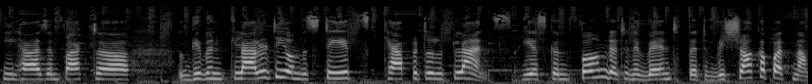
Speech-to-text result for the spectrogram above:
He has, in fact, uh, given clarity on the state's capital plans. He has confirmed at an event that Vishakhapatnam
